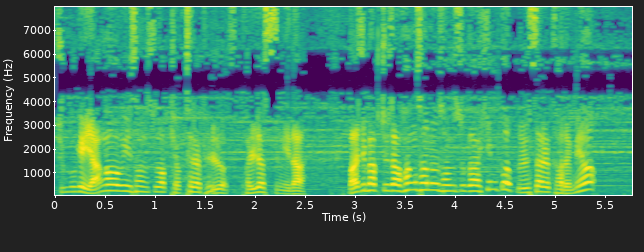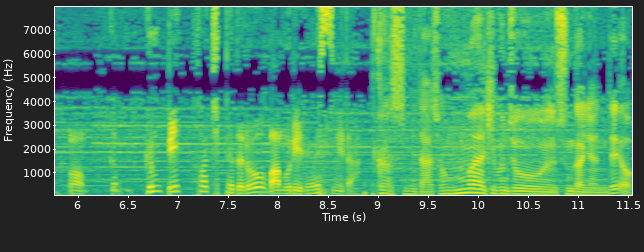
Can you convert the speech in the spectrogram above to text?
중국의 양하오이 선수와 격차를 벌렸습니다. 마지막 주자 황선우 선수가 힘껏 물살을 가르며 어, 금빛 터치패드로 마무리를 했습니다. 그렇습니다. 정말 기분 좋은 순간이었는데요.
